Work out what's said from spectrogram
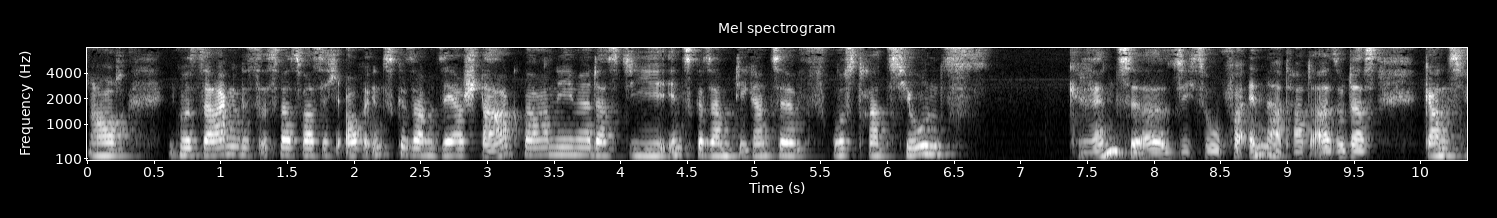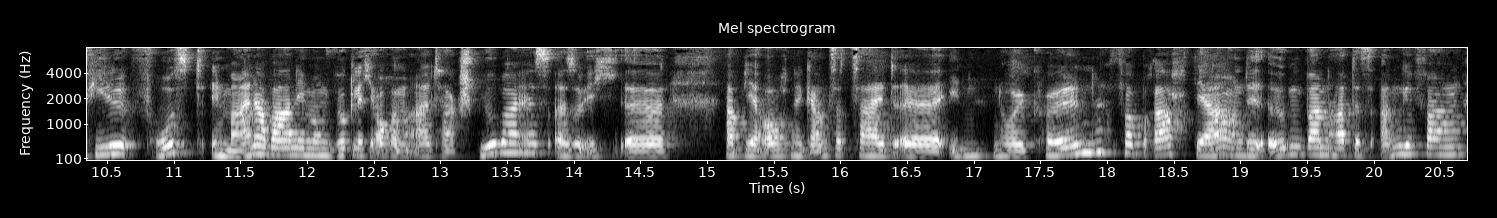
auch, ich muss sagen, das ist was, was ich auch insgesamt sehr stark wahrnehme, dass die insgesamt die ganze Frustrations Grenze sich so verändert hat. Also dass ganz viel Frust in meiner Wahrnehmung wirklich auch im Alltag spürbar ist. Also ich äh, habe ja auch eine ganze Zeit äh, in Neukölln verbracht, ja, und irgendwann hat es angefangen,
